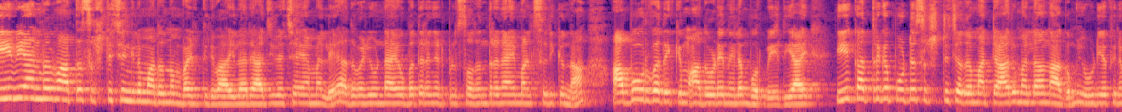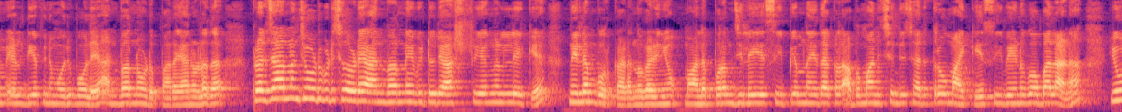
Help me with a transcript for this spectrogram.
പി വി അൻവർ വാർത്ത സൃഷ്ടിച്ചെങ്കിലും അതൊന്നും വഴിത്തിരിവായില്ല. രാജിവെച്ച എം എൽ എ അതുവഴി ഉണ്ടായ ഉപതെരഞ്ഞെടുപ്പിൽ സ്വതന്ത്രനായി മത്സരിക്കുന്ന അപൂർവതയ്ക്കും അതോടെ നിലമ്പൂർ വേദിയായി. ഈ കത്രിക കത്രികപ്പൂട്ട് സൃഷ്ടിച്ചത് മറ്റാരുമല്ല എന്നാകും യു ഡി എഫിനും എൽ ഡി എഫിനും ഒരുപോലെ അൻവറിനോട് പറയാനുള്ളത്. പ്രചാരണം ചൂടുപിടിച്ചതോടെ അൻവറിനെ വിട്ടു രാഷ്ട്രീയങ്ങളിലേക്ക് നിലമ്പൂർ കടന്നുകഴിഞ്ഞു. മലപ്പുറം ജില്ലയെ സി പി എം നേതാക്കൾ അപമാനിച്ചതിന്റെ ചരിത്രവുമായി കെ സി വേണുഗോപാലാണ് യു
